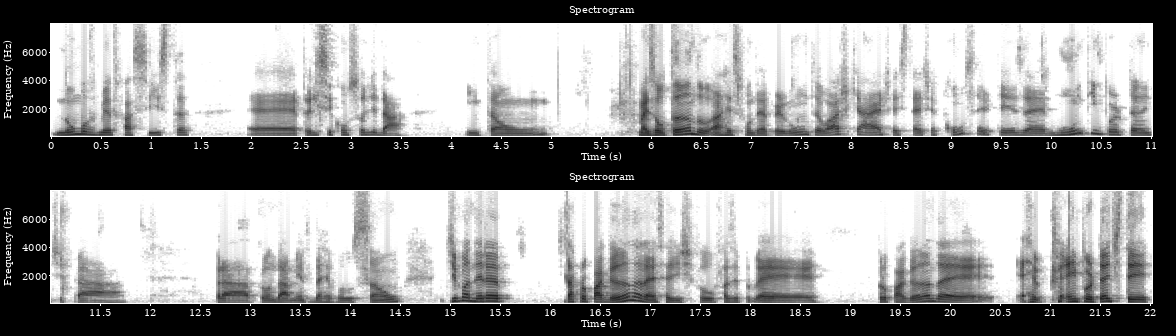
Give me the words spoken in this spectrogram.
no movimento fascista é, para ele se consolidar. Então, mas voltando a responder a pergunta, eu acho que a arte, a estética, com certeza é muito importante para para o andamento da revolução, de maneira da propaganda, né? Se a gente for fazer é, propaganda, é, é, é, importante ter,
